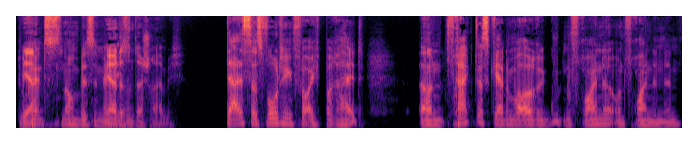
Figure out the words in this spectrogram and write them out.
du Ja. könntest noch ein bisschen mehr ja, das unterschreibe ich. da ist das Voting für euch bereit. Und fragt das gerne mal eure guten Freunde und Freundinnen.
